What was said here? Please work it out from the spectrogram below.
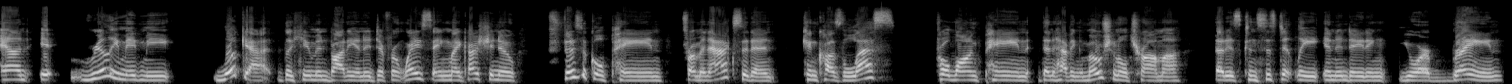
And it really made me look at the human body in a different way, saying, my gosh, you know, physical pain from an accident can cause less prolonged pain than having emotional trauma that is consistently inundating your brain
